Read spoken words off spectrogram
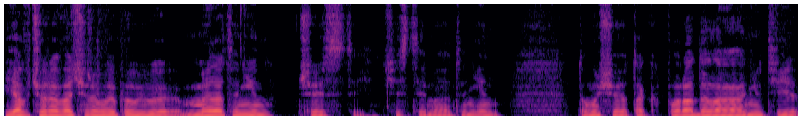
Я вчора вечором випив е, мелатонін чистий, чистий мелатонін, тому що так порадила Нюті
